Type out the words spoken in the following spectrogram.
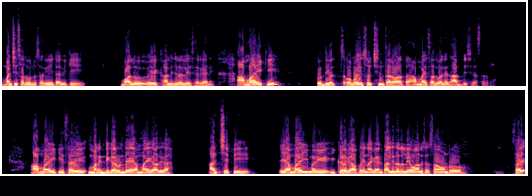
మంచి చదువులు చదివించడానికి వాళ్ళు వేరే కాలేజీలో వేశారు కానీ అమ్మాయికి కొద్దిగా వయసు వచ్చిన తర్వాత అమ్మాయి చదువు అనేది ఆర్దేశేస్తారు ఆ అమ్మాయికి సరే మన ఇంటికాడ ఉండే అమ్మాయి కాదుగా అని చెప్పి ఈ అమ్మాయి మరి ఇక్కడ కాకపోయినా కానీ తల్లిదండ్రులు ఏం ఆలోచిస్తూ ఉంటారు సరే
